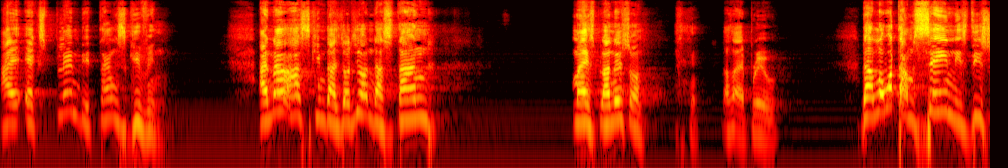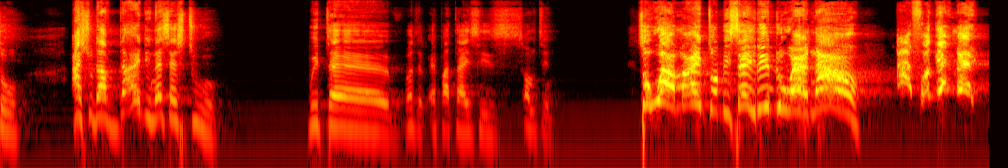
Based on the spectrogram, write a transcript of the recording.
I explained the thanksgiving. I now ask him that, does he understand my explanation? That's how I pray. Oh. That Lord, what I'm saying is this, oh, I should have died in SS2 oh, with uh, what hepatitis something. So who am I to be saying you didn't do well now? Ah, forget me.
